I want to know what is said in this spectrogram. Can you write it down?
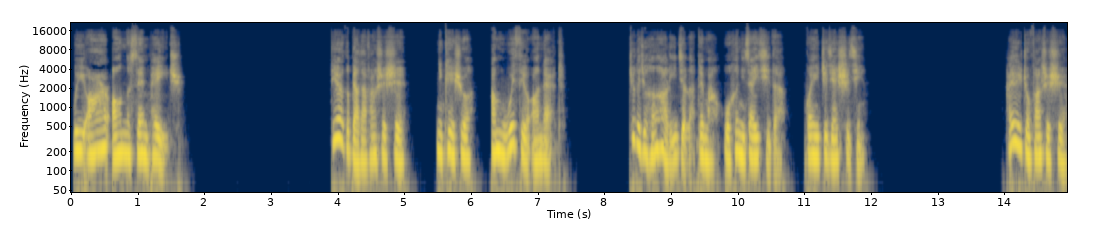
We are on the same page。第二个表达方式是，你可以说。I'm with you on that，这个就很好理解了，对吗？我和你在一起的，关于这件事情。还有一种方式是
